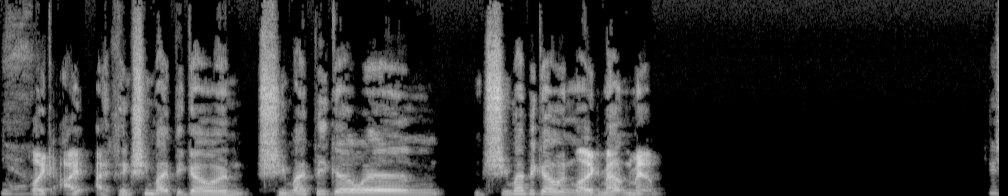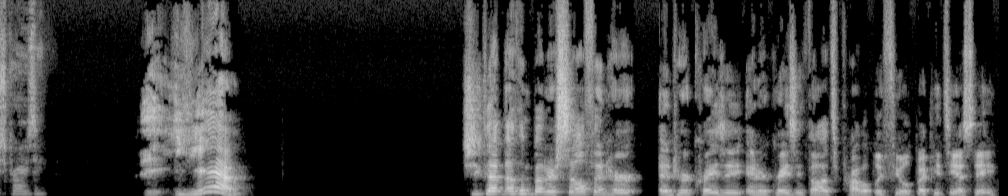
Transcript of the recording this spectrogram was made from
Yeah. Like I I think she might be going she might be going she might be going like Mountain Man. She's crazy. Yeah. She's got nothing but herself and her and her crazy and her crazy thoughts probably fueled by PTSD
